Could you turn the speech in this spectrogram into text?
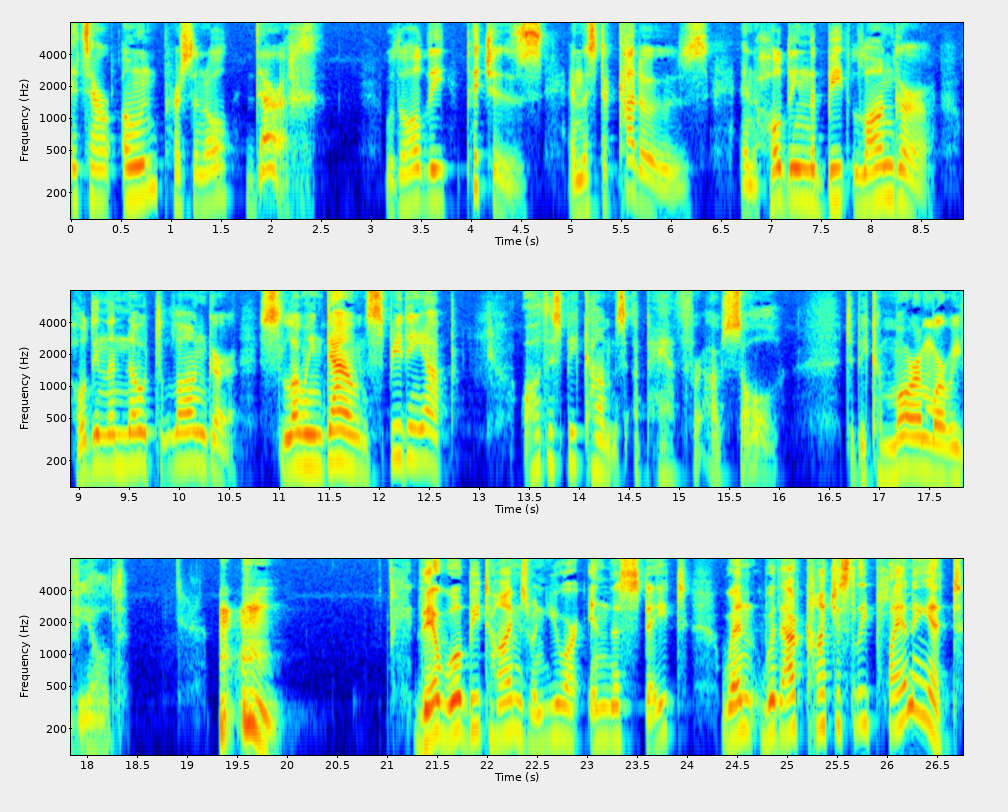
It's our own personal derech, with all the pitches and the staccatos, and holding the beat longer, holding the note longer, slowing down, speeding up. All this becomes a path for our soul to become more and more revealed. there will be times when you are in this state when, without consciously planning it,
